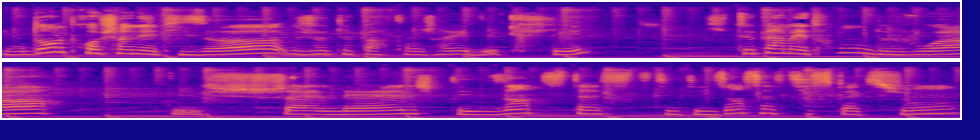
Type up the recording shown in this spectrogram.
Dans le prochain épisode, je te partagerai des clés qui te permettront de voir tes challenges, tes insatisfactions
